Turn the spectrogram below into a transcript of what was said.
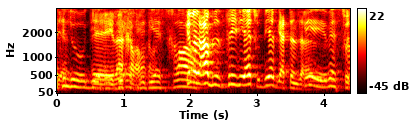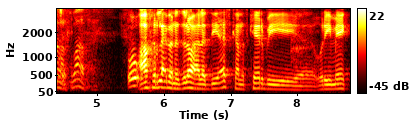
DS. D, إيه لا D, خلاص DS خلاص. كل ألعاب ال 3 DS وال DS قاعد تنزل على اي بس ال Switch خلاص واضحه و- آخر لعبة نزلوها على ال DS كانت Kirby آه، و remake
